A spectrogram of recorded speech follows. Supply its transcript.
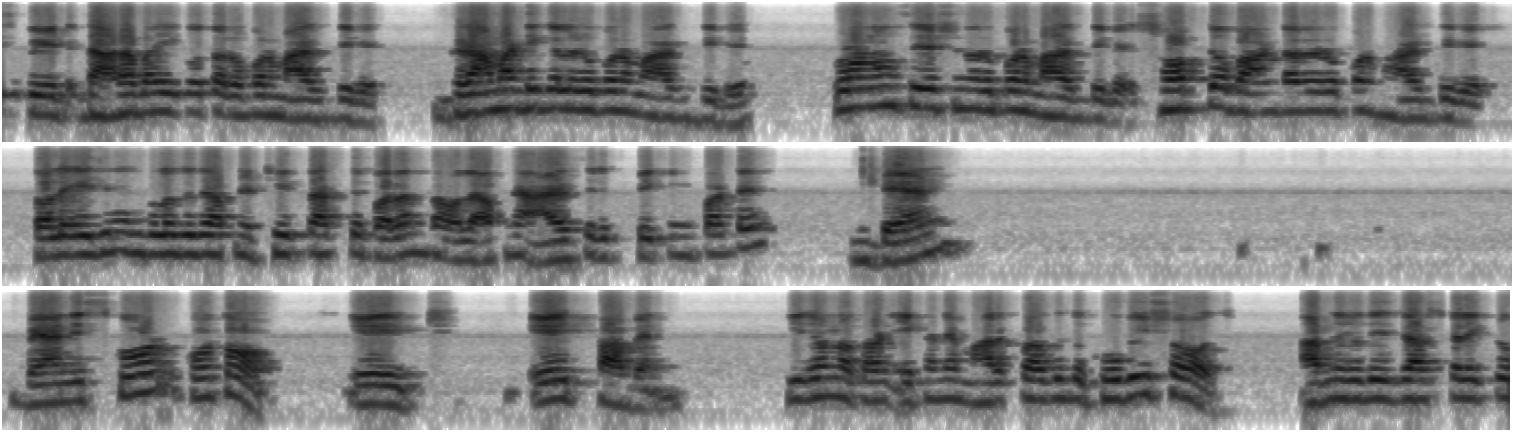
স্পিড ধারাবাহিকতার উপর মার্ক দিবে গ্রামাটিক্যালের উপর মার্ক দিবে প্রনাউন্সিয়েশনের উপর মার্ক দিবে, শব্দ ভান্ডারের উপর মার্ক দিবে। তাহলে এই জিনিসগুলো যদি আপনি ঠিক রাখতে পারেন, তাহলে আপনি আইএলটিএস স্পিকিং পার্টে ব্যান্ড ব্যান্ড স্কোর কত? এইট এইট পাবেন। কি জন্য? কারণ এখানে মার্ক পাওয়া কিন্তু খুবই সহজ। আপনি যদি জাস্ট খালি একটু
